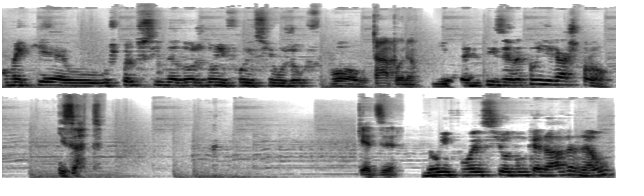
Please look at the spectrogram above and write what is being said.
Como é que é? Os patrocinadores não influenciam o jogo de futebol. ah, pô, não. E eu tenho que dizer, então e a Gazprom? Exato. Quer dizer, Não influenciou nunca nada, não?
